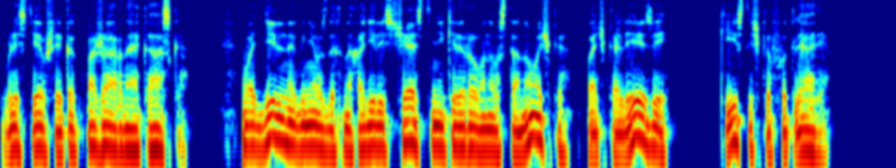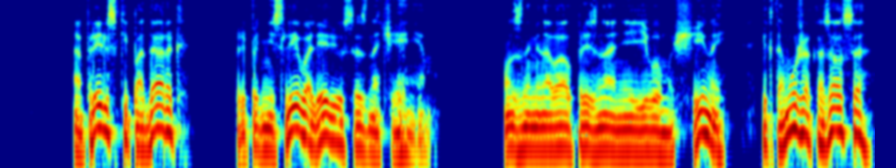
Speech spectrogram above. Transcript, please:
блестевшие, как пожарная каска. В отдельных гнездах находились части никелированного станочка, пачка лезвий, кисточка в футляре. Апрельский подарок преподнесли Валерию со значением. Он знаменовал признание его мужчиной и к тому же оказался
